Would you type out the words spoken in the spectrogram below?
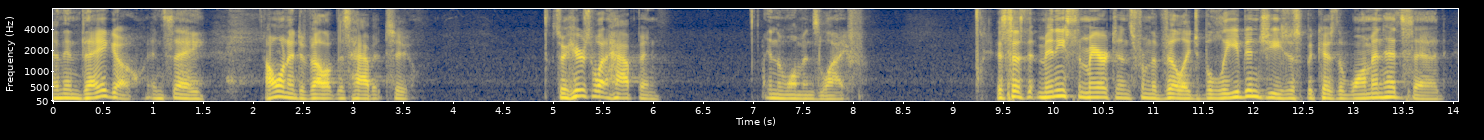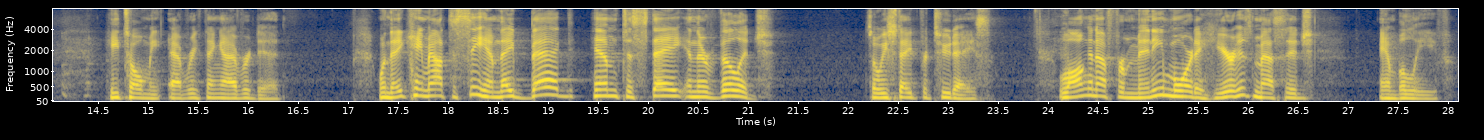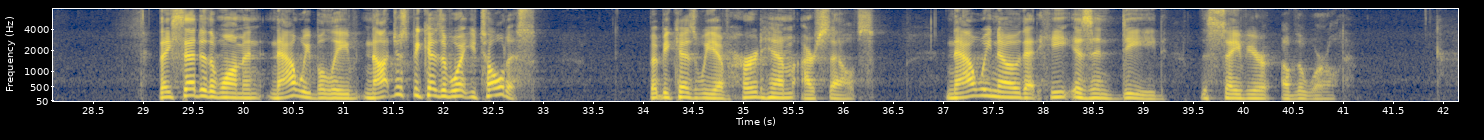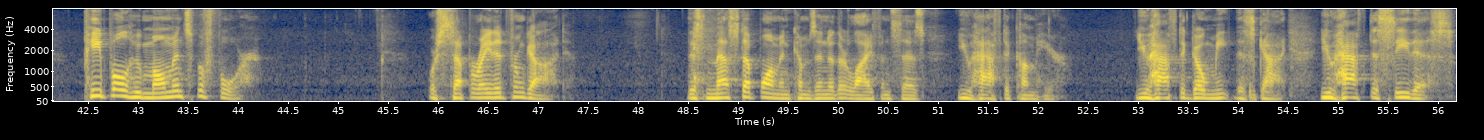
And then they go and say, I want to develop this habit too. So here's what happened in the woman's life. It says that many Samaritans from the village believed in Jesus because the woman had said, He told me everything I ever did. When they came out to see him, they begged him to stay in their village. So he stayed for two days, long enough for many more to hear his message and believe. They said to the woman, Now we believe, not just because of what you told us, but because we have heard him ourselves. Now we know that he is indeed the Savior of the world. People who moments before were separated from God, this messed up woman comes into their life and says, You have to come here. You have to go meet this guy. You have to see this.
